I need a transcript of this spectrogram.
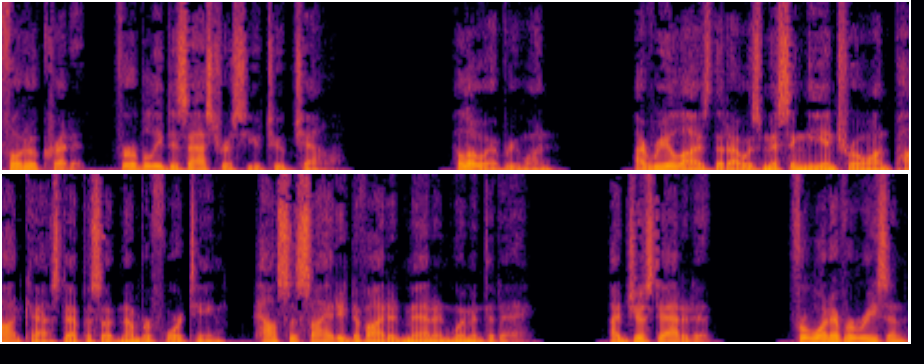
Photo credit, Verbally Disastrous YouTube channel. Hello everyone. I realized that I was missing the intro on podcast episode number 14, How Society Divided Men and Women Today. I just added it. For whatever reason,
